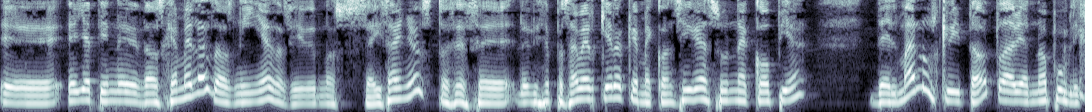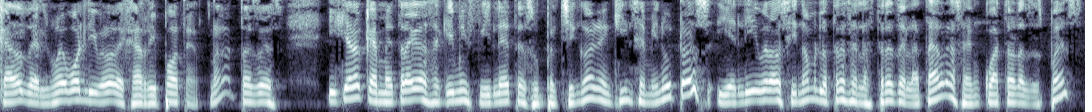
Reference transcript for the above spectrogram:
Eh, ella tiene dos gemelas, dos niñas, así de unos seis años. Entonces eh, le dice, pues a ver, quiero que me consigas una copia del manuscrito todavía no publicado del nuevo libro de Harry Potter, ¿no? Entonces, y quiero que me traigas aquí mi filete super chingón en 15 minutos y el libro, si no me lo traes a las 3 de la tarde, o sea, en 4 horas después,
